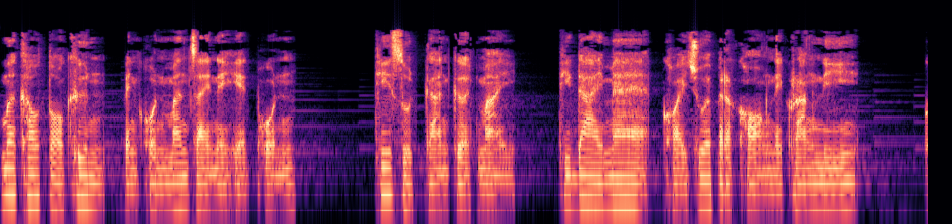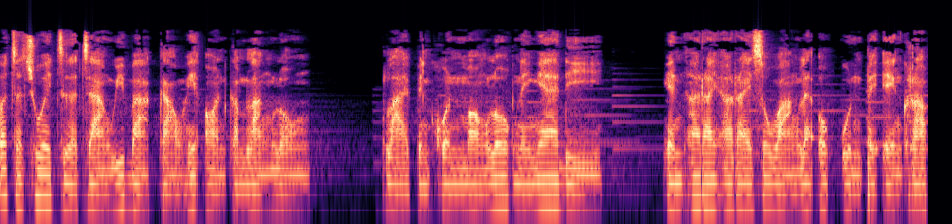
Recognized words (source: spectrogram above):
เมื่อเขาโตขึ้นเป็นคนมั่นใจในเหตุผล ที่สุดการเกิดใหม่ที่ได้แม่คอยช่วยประคองในครั้งนี้ ก็จะช่วยเจือจางวิบากเก่าให้อ่อนกำลังลง กลายเป็นคนมองโลกในแง่ดี เห็นอะไรอะไรสว่างและอบอุ่นไปเองครับ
